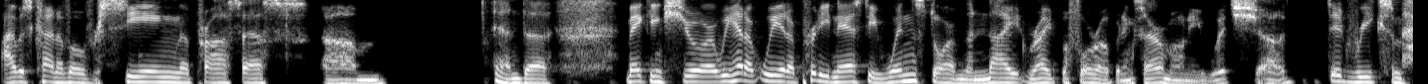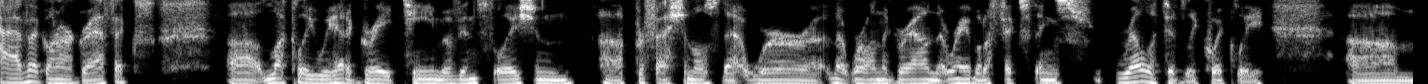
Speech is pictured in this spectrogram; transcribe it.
i was kind of overseeing the process um, and uh, making sure we had a we had a pretty nasty windstorm the night right before opening ceremony, which uh, did wreak some havoc on our graphics. Uh, luckily, we had a great team of installation uh, professionals that were that were on the ground that were able to fix things relatively quickly. Um,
